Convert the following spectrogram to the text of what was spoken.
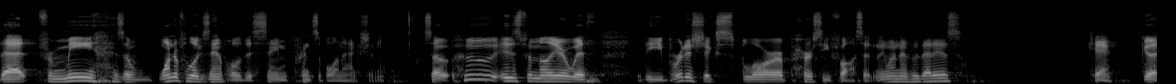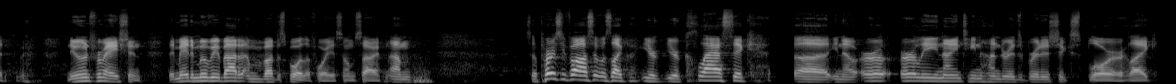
that for me is a wonderful example of this same principle in action. So, who is familiar with the British explorer Percy Fawcett? Anyone know who that is? Okay, good. New information. They made a movie about it. I'm about to spoil it for you, so I'm sorry. Um, so Percy Fawcett was like your, your classic, uh, you know, er, early 1900s British explorer. Like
